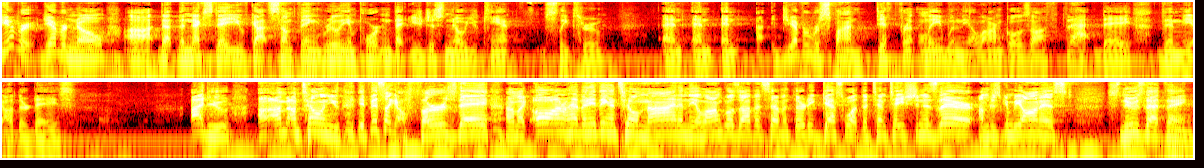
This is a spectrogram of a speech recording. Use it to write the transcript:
you ever, do you ever know uh, that the next day you've got something really important that you just know you can't sleep through? And, and, and uh, do you ever respond differently when the alarm goes off that day than the other days? I do. I'm, I'm, telling you, if it's like a Thursday, and I'm like, oh, I don't have anything until 9 and the alarm goes off at 7.30, guess what? The temptation is there. I'm just going to be honest. Snooze that thing.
